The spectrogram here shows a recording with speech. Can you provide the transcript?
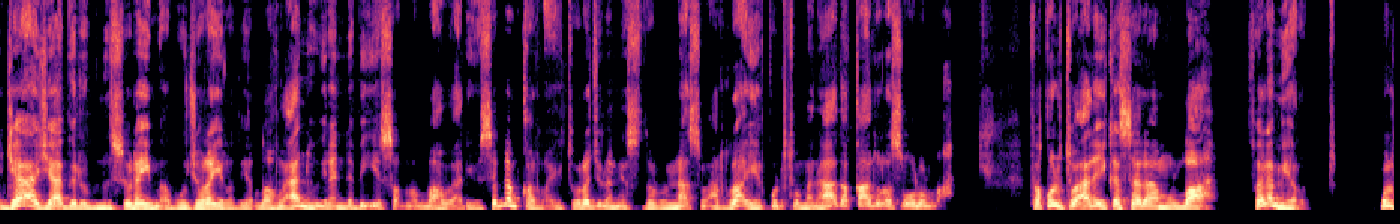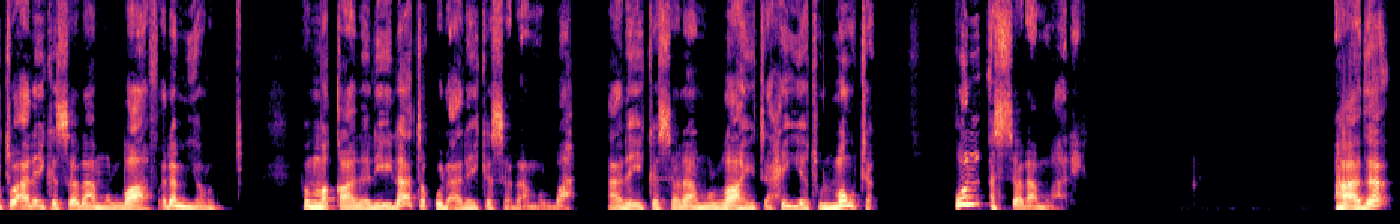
جاء جابر بن سليم أبو جري رضي الله عنه إلى النبي صلى الله عليه وسلم قال رأيت رجلا يصدر الناس عن رأيه. قلت من هذا؟ قال رسول الله. فقلت عليك سلام الله. فلم يرد. قلت عليك سلام الله. فلم يرد. ثم قال لي لا تقل عليك سلام الله. عليك سلام الله تحية الموتى. قل السلام عليكم. هذا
